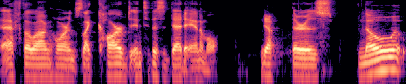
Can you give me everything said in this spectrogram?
f the longhorns like carved into this dead animal. Yeah, there is no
